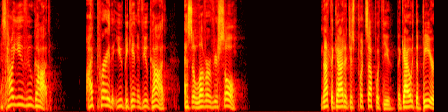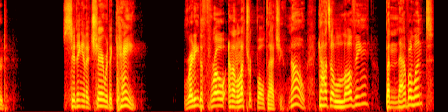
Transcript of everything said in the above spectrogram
is how you view God. I pray that you begin to view God as the lover of your soul. Not the guy that just puts up with you, the guy with the beard, sitting in a chair with a cane, ready to throw an electric bolt at you. No, God's a loving, benevolent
